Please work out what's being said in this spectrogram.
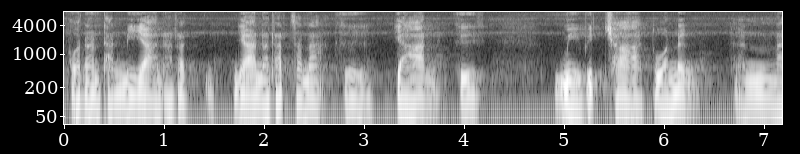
เพราะนั้นท่านมีญาณญาณทัศนะคือญาณคือมีวิชาตัวหนึ่งใน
